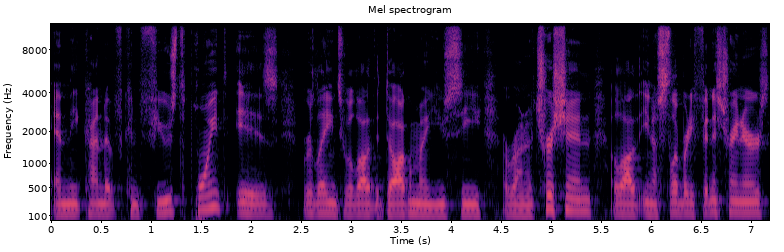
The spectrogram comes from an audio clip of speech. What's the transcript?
And the kind of confused point is relating to a lot of the dogma you see around nutrition, a lot of you know celebrity fitness trainers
